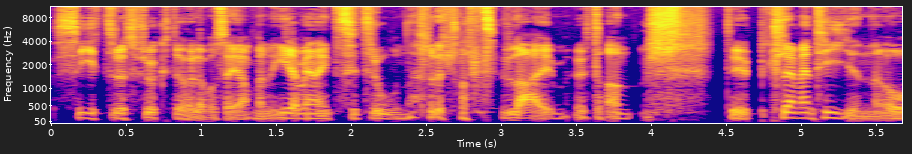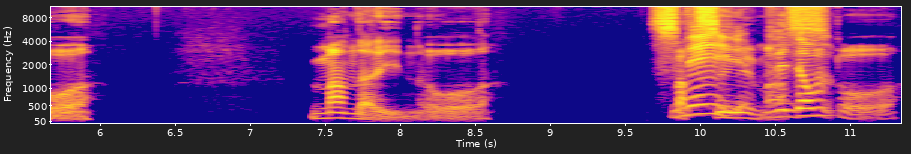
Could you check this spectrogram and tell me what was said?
citrusfrukter höll jag på att säga, men jag menar inte citron eller något lime, utan typ clementin och mandarin och satsumas. Nej, de, och,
